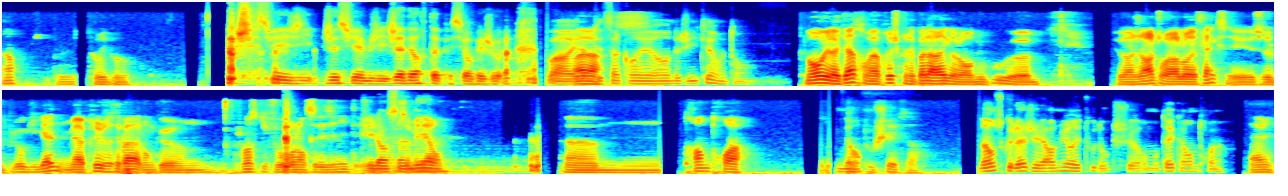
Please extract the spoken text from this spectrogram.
hein C'est c'est plus rigolo. Je suis MJ, je suis MJ, j'adore taper sur mes joueurs. Bah, il Voilà. a peut-être 5 en, en agilité en même temps. Non, il a 4, mais après je connais pas la règle, alors du coup, euh, en général tu regardes le réflexe et c'est le plus haut qui gagne, mais après je sais pas, donc euh, je pense qu'il faut relancer les zéniths. Tu et lances ça un dé. m'énerve. hein. Euh, 33. Non. touché ça. Non, parce que là j'ai l'armure et tout, donc je suis remonté à 43. Ah oui,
